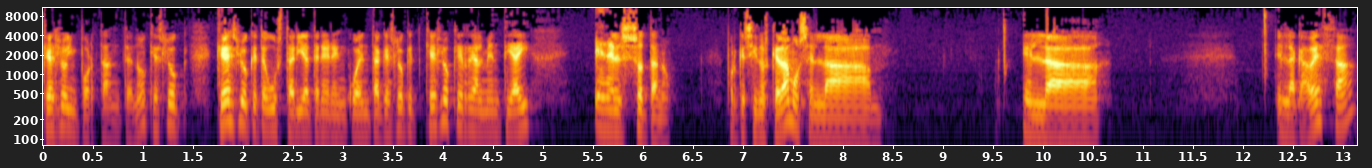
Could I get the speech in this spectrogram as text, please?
¿Qué es lo importante, no? ¿Qué es lo, qué es lo que te gustaría tener en cuenta? ¿Qué es lo que, qué es lo que realmente hay en el sótano? Porque si nos quedamos en la en la en la cabeza,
